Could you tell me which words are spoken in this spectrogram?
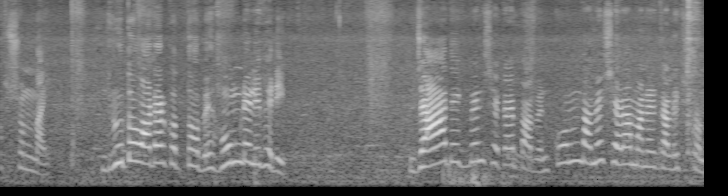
অপশন নাই। দ্রুত অর্ডার করতে হবে। হোম ডেলিভারি যা দেখবেন সেটাই পাবেন। কম দামে সেরা মানের কালেকশন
